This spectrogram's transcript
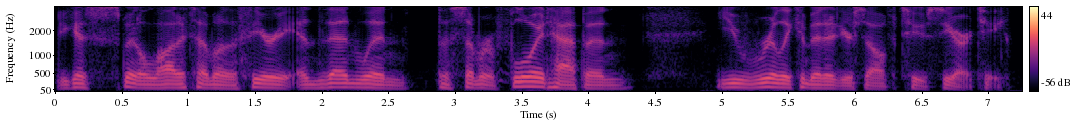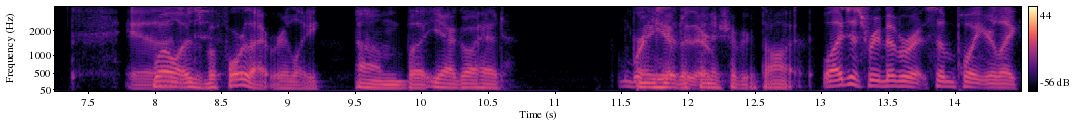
You guys spent a lot of time on the theory, and then when the Summer of Floyd happened, you really committed yourself to CRT. And well, it was before that, really. Um, but yeah, go ahead working hear the finish of your thought. Well, I just remember at some point you're like,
